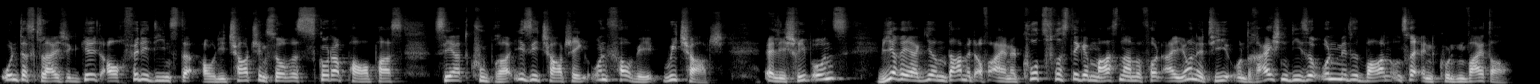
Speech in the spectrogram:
und das gleiche gilt auch für die Dienste Audi Charging Service, Skoda Powerpass, Seat Cupra Easy Charging und VW Recharge. Elli schrieb uns, wir reagieren damit auf eine kurzfristige Maßnahme von Ionity und reichen diese unmittelbar an unsere Endkunden weiter.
